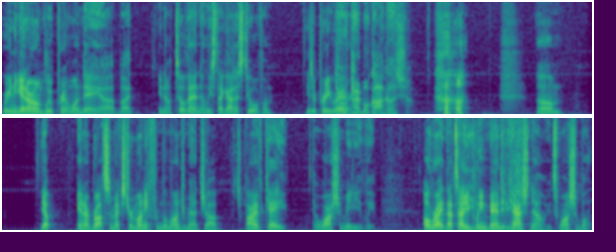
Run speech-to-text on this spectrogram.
We're gonna get our own blueprint one day, uh, but you know, till then, at least I got us two of them. These are pretty Two rare. Turbo Cockers. um, yep. And I brought some extra money from the laundromat job. It's 5K to wash immediately. Oh, right. That's how you clean banded cash now. It's washable.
